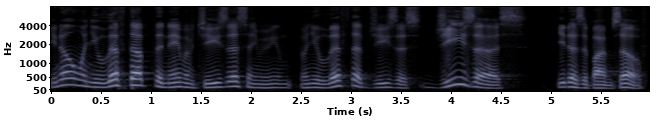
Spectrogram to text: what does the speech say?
You know, when you lift up the name of Jesus and when you lift up Jesus, Jesus, he does it by himself.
